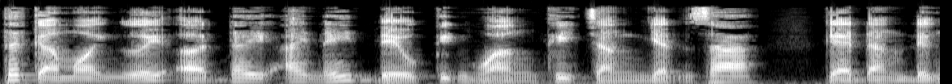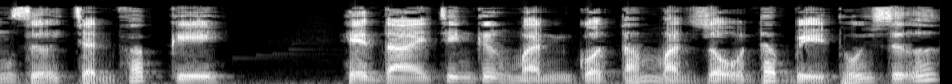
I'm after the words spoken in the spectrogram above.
Tất cả mọi người ở đây ai nấy đều kinh hoàng khi chẳng nhận ra kẻ đang đứng giữa trận pháp kia. Hiện tại trên gương mặt của tám mặt rỗ đã bị thối giữa,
